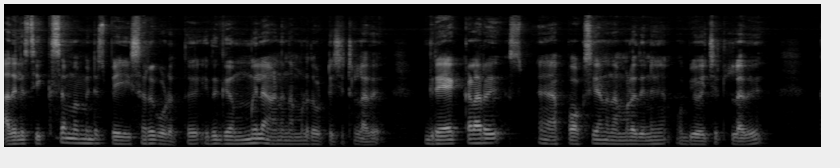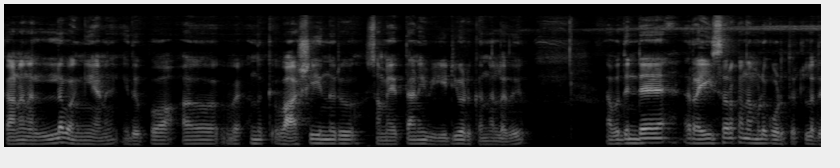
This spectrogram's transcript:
അതിൽ സിക്സ് എം എമ്മിന്റെ സ്പേസർ കൊടുത്ത് ഇത് ഗമ്മിലാണ് നമ്മൾ തൊട്ടിച്ചിട്ടുള്ളത് ഗ്രേ കളർ അപ്പോക്സിയാണ് നമ്മളിതിന് ഉപയോഗിച്ചിട്ടുള്ളത്. കാണാൻ നല്ല ഭംഗിയാണ്. ഇതിപ്പോൾ ഒന്ന് വാഷ് ചെയ്യുന്നൊരു സമയത്താണ് ഈ വീഡിയോ എടുക്കുന്നുള്ളത്. അപ്പോൾ ഇതിന്റെ റൈസറൊക്കെ നമ്മൾ കൊടുത്തിട്ടുള്ളത്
